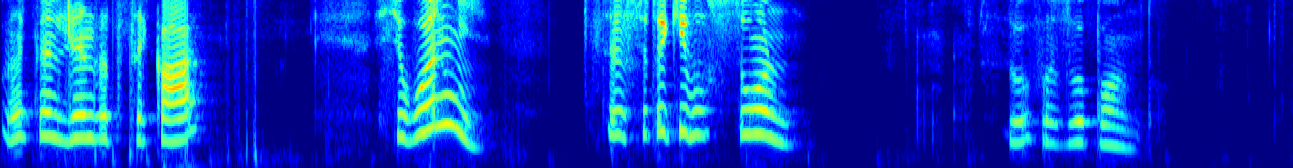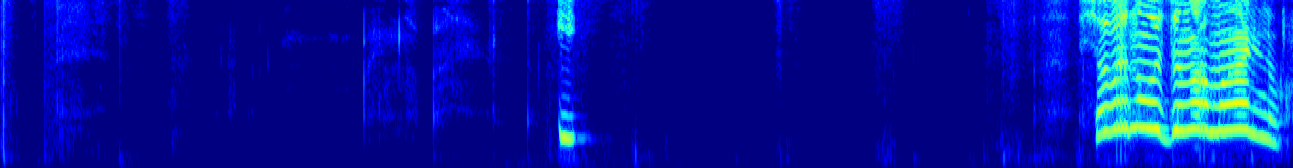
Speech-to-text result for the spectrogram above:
Ви на каналі 23К. Сьогодні це все-таки був сон про. Все вернулось до нормального.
